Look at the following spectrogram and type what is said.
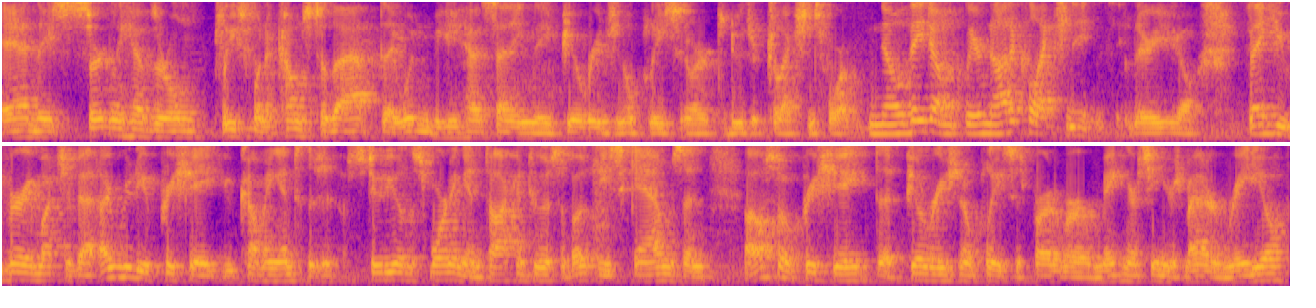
and they certainly have their own police when it comes to that. They wouldn't be sending the Peel Regional Police in order to do their collections for them. No, they don't. We're not a collection agency. There you go. Thank you very much, Yvette. I really appreciate you coming into the studio this morning and talking to us about these scams. And I also appreciate that Peel Regional Police is part of our Making Our Seniors Matter radio.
